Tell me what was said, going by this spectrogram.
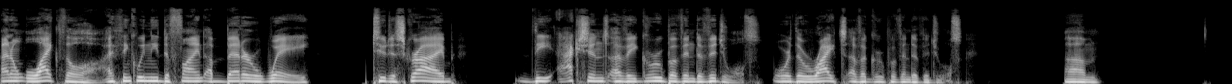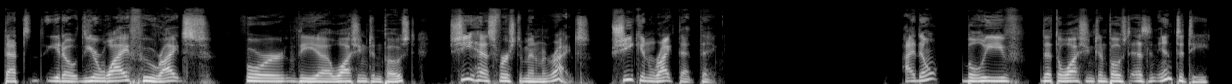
I don't like the law. I think we need to find a better way to describe the actions of a group of individuals or the rights of a group of individuals. Um, that's you know your wife who writes for the uh, Washington Post. She has First Amendment rights. She can write that thing. I don't believe that the Washington Post as an entity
